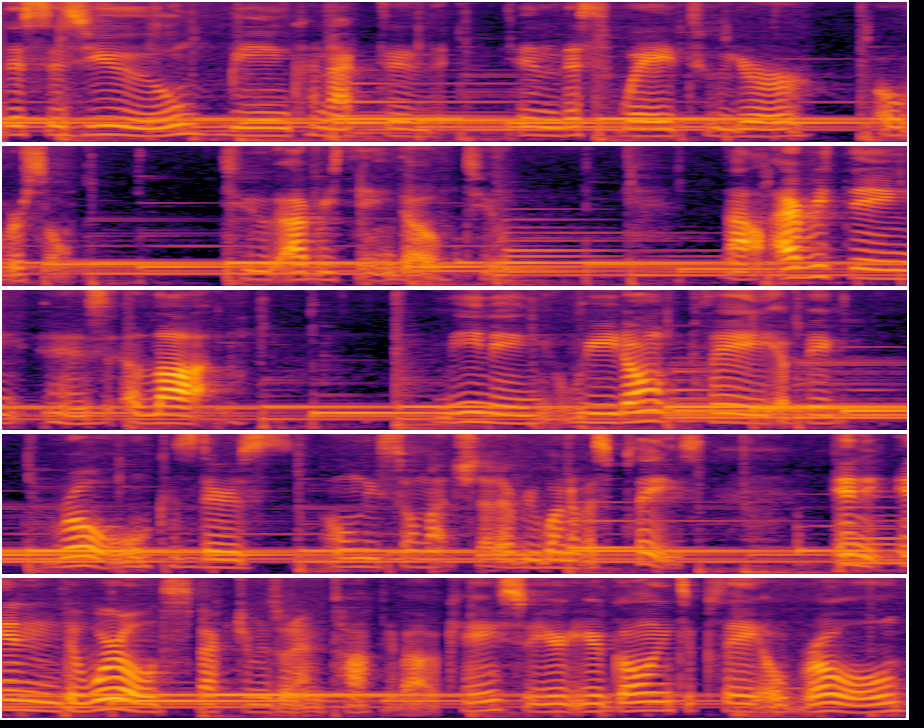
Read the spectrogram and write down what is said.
this is you being connected in this way to your oversoul, to everything, though, too. Now, everything is a lot, meaning we don't play a big role because there's only so much that every one of us plays. In, in the world spectrum is what I'm talking about, okay? So you're, you're going to play a role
